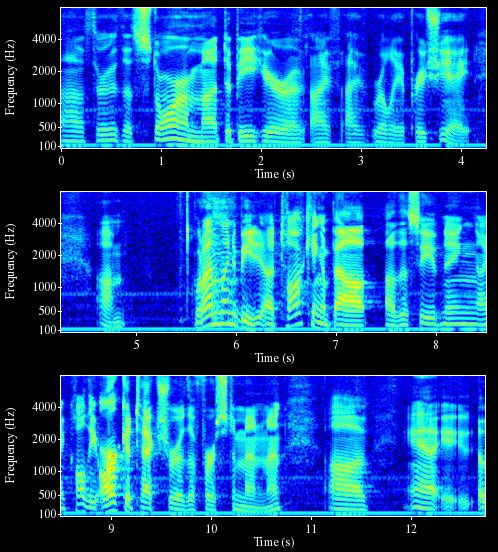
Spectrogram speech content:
uh, through the storm to be here, I, I really appreciate. Um, what I'm going to be uh, talking about uh, this evening, I call the architecture of the First Amendment, uh, uh, uh,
